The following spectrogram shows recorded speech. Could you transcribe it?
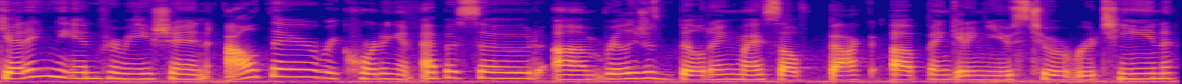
getting the information out there, recording an episode, um, really just building myself back up and getting used to a routine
